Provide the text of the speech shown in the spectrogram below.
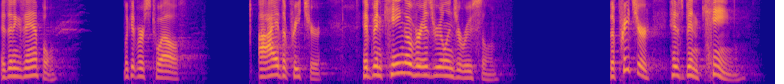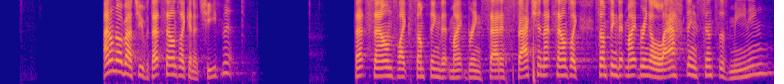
as an example. Look at verse 12. I, the preacher, have been king over Israel and Jerusalem. The preacher has been king. I don't know about you, but that sounds like an achievement. That sounds like something that might bring satisfaction. That sounds like something that might bring a lasting sense of meaning.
